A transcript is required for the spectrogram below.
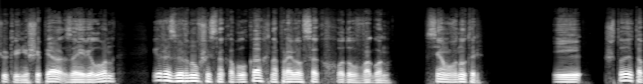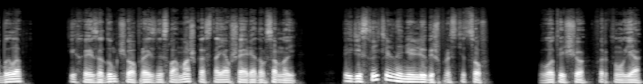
чуть ли не шипя, заявил он и, развернувшись на каблуках, направился к входу в вагон. «Всем внутрь!» «И что это было?» — тихо и задумчиво произнесла Машка, стоявшая рядом со мной. «Ты действительно не любишь простецов?» «Вот еще», — фыркнул я.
